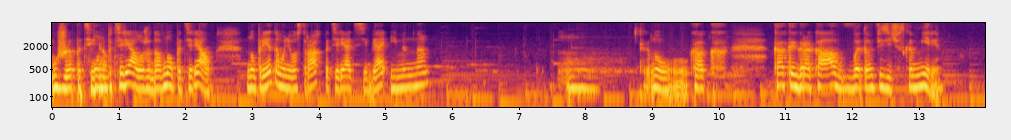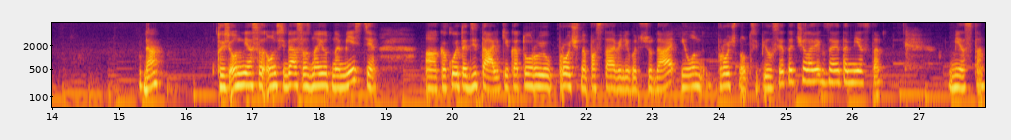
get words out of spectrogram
уже потерял. Он потерял, уже давно потерял. Но при этом у него страх потерять себя именно ну, как, как игрока в этом физическом мире. Да? То есть он, не осо- он себя осознает на месте а, какой-то детальки, которую прочно поставили вот сюда, и он прочно уцепился, этот человек, за это место. Место.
